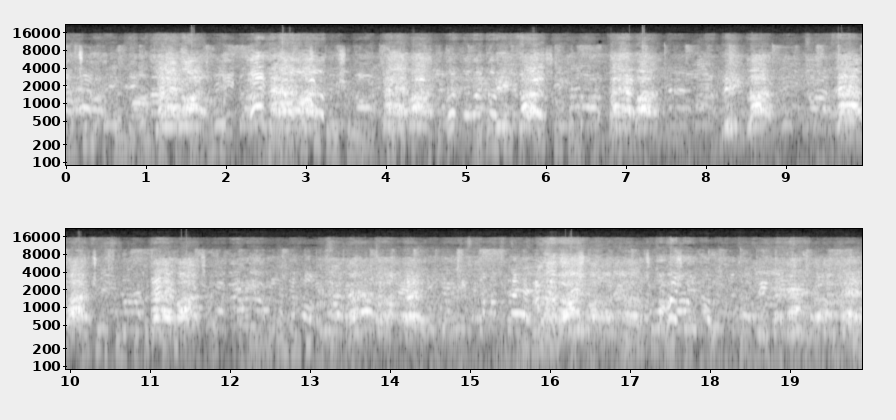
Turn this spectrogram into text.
আর যদি আপনার নিবন্ধন নির্বাচন কমিশনের নির্ধারিত পদ্ধতিতে নিবন্ধন প্রক্রিয়া সম্পন্ন করা আর যদি কোনো প্রকার পাওয়া যায় তাহলে নিবন্ধনটি বাতিল করা নির্বাচন কমিশন থেকে আপনার দেওয়া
